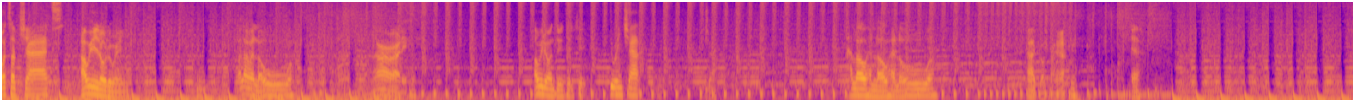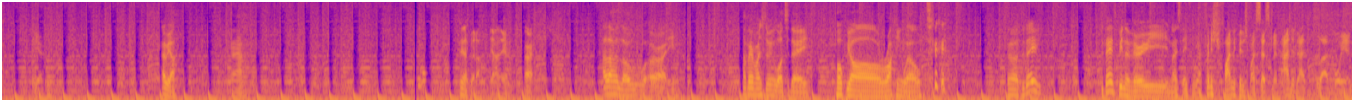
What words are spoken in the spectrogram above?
What's up, chat? How are you all doing? Hello, hello. Alrighty. How we doing? Doing, doing chat? Chat. Hello, hello, hello. Ah, gosh, my hair. There we are. Yeah. I think that's better. Yeah, there you go. Alright. Hello, hello. Alrighty. Hope everyone's doing well today. Hope you're rocking well. uh, today, today has been a very nice day for me. I finished, finally finished my assessment, handed that bad boy in.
